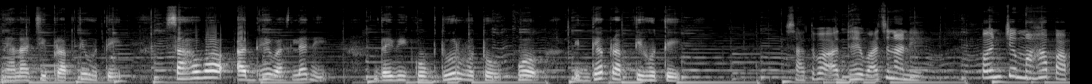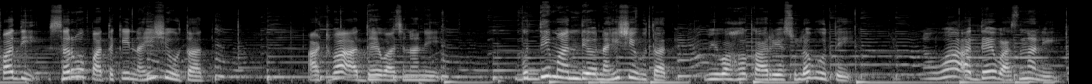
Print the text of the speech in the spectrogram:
ज्ञानाची प्राप्ती होते. सहावा अध्याय वाचल्याने दैवी कोप दूर होतो व विद्याप्राप्ती होते. सातवा अध्याय वाचनाने पंच महापापादी सर्व पातके नाहीशी होतात. आठवा अध्याय वाचनाने बुद्धिमांद्य नाहीशी होतात. विवाह कार्य सुलभ होते. नववा अध्याय वाचनाने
